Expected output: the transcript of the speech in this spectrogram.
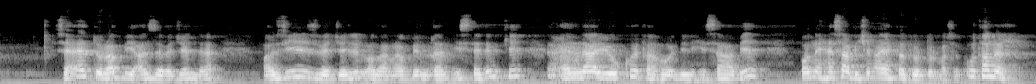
Seeltu Rabbi Azze ve Celle aziz ve celil olan Rabbimden istedim ki ella yukufahu lil hisabi onu hesap için ayakta durdurmasın. Utanır.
